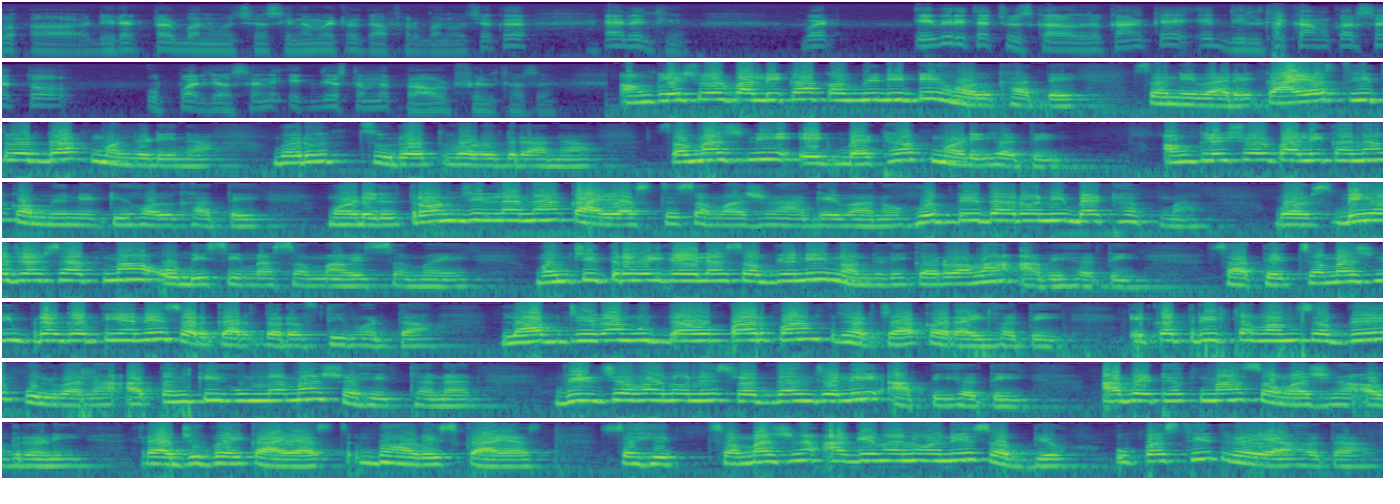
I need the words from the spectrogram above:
ડિરેક્ટર બનવું છે સિનેમેટોગ્રાફર બનવું છે કે એનીથિંગ બટ એવી રીતે ચૂઝ કરવા દો કારણ કે એ દિલથી કામ કરશે તો ઉપર જશે અને એક દિવસ તમને પ્રાઉડ ફીલ થશે. અંકલેશ્વર પાલિકા કમ્યુનિટી હોલ ખાતે શનિવારે કાયસ્થિત વર્ધક મંડળીના ભરૂચ સુરત વડોદરાના સમાજની એક બેઠક મળી હતી. અંકલેશ્વર પાલિકાના કમ્યુનિટી હોલ ખાતે મળેલ ત્રણ જિલ્લાના કાયાસ્થ સમાજના આગેવાનો હોદ્દેદારોની બેઠકમાં વર્ષ બે હજાર સાતમાં ઓબીસીમાં સમાવેશ સમયે વંચિત રહી ગયેલા સભ્યોની નોંધણી કરવામાં આવી હતી. સાથે જ સમાજની પ્રગતિ અને સરકાર તરફથી મળતા લાભ જેવા મુદ્દાઓ પર પણ ચર્ચા કરાઈ હતી. એકત્રિત તમામ સભ્યોએ પુલવાના આતંકી હુમલામાં શહીદ થનાર વીર જવાનોને શ્રદ્ધાંજલિ આપી હતી. આ બેઠકમાં સમાજના અગ્રણી રાજુભાઈ કાયાસ્ત ભાવેશ કાયાસ્ત સહિત સમાજના આગેવાનો અને સભ્યો ઉપસ્થિત રહ્યા હતા.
